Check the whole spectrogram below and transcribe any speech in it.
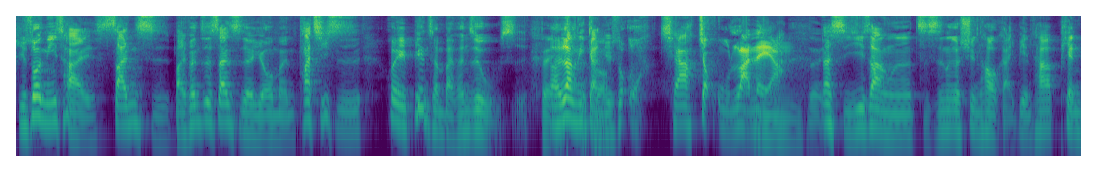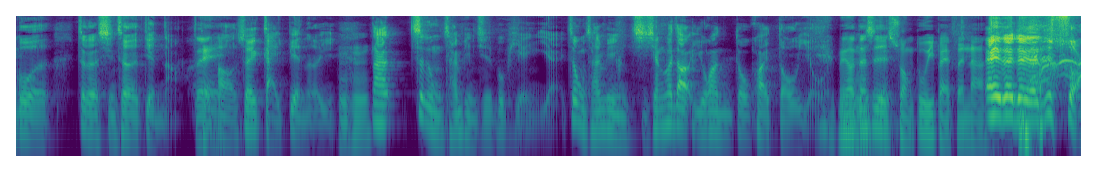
比如说你踩三十百分之三十的油门，它其实会变成百分之五十，啊，让你感觉说哇，掐叫五烂了呀。但实际上呢，只是那个讯号改变，它骗过这个行车的电脑，对，哦，所以改变而已。那这种产品其实不便宜哎，这种产品几千块到一万多块都有。没有，但是爽度一百分呐。哎，对对对，就爽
